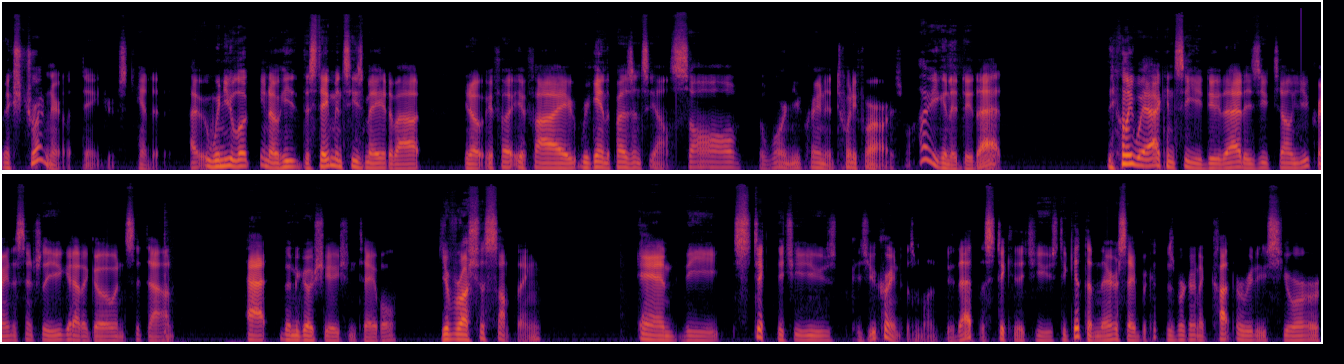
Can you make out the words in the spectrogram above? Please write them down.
an extraordinarily dangerous candidate. When you look, you know, he the statements he's made about you know, if I, if I regain the presidency, I'll solve the war in Ukraine in 24 hours. Well, how are you going to do that? The only way I can see you do that is you tell Ukraine essentially you got to go and sit down at the negotiation table, give Russia something, and the stick that you use because Ukraine doesn't want to do that, the stick that you use to get them there, say because we're going to cut or reduce your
